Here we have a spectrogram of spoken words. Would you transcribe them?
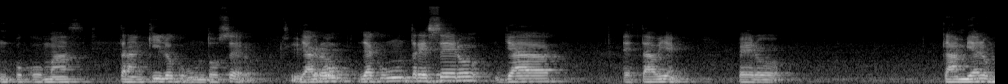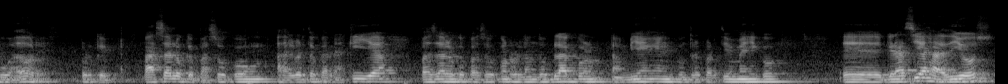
un poco más tranquilo con un 2-0. Sí, ya, pero- con, ya con un 3-0 ya está bien, pero cambia a los jugadores, porque pasa lo que pasó con Alberto Carrasquilla, pasa lo que pasó con Rolando Blackburn también en contra el partido de México. Eh, gracias a Dios,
